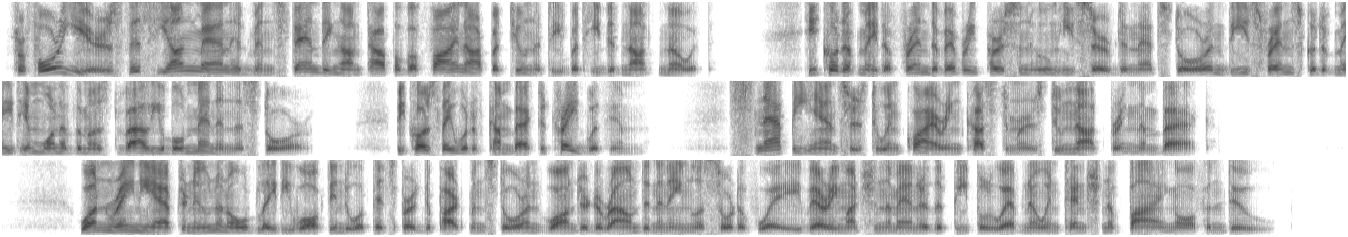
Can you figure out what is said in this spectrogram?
For four years, this young man had been standing on top of a fine opportunity, but he did not know it. He could have made a friend of every person whom he served in that store, and these friends could have made him one of the most valuable men in the store, because they would have come back to trade with him. Snappy answers to inquiring customers do not bring them back. One rainy afternoon an old lady walked into a Pittsburgh department store and wandered around in an aimless sort of way, very much in the manner that people who have no intention of buying often do.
